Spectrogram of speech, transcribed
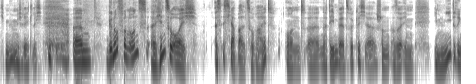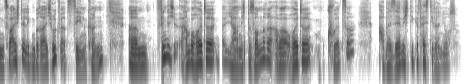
ich mühe mich redlich. ähm, genug von uns, hin zu euch. Es ist ja bald soweit. Und äh, nachdem wir jetzt wirklich äh, schon also im, im niedrigen zweistelligen Bereich rückwärts zählen können, ähm, finde ich, haben wir heute, ja nicht besondere, aber heute kurze, aber sehr wichtige Festival-News.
